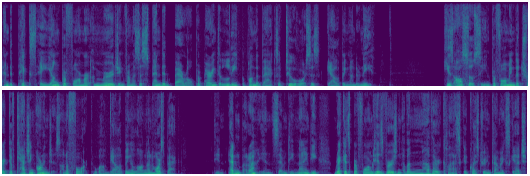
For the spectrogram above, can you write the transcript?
and depicts a young performer emerging from a suspended barrel, preparing to leap upon the backs of two horses galloping underneath. He is also seen performing the trick of catching oranges on a fork while galloping along on horseback. In Edinburgh, in 1790, Ricketts performed his version of another classic equestrian comic sketch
